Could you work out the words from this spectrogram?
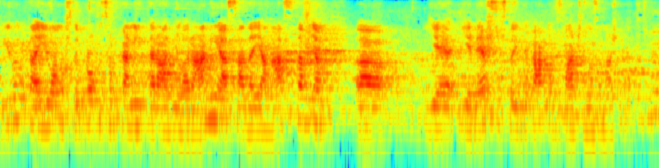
Pirota i ono što je profesorka Anita radila ranije, a sada ja nastavljam, je, je nešto što je i tekako značajno za naš grad.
